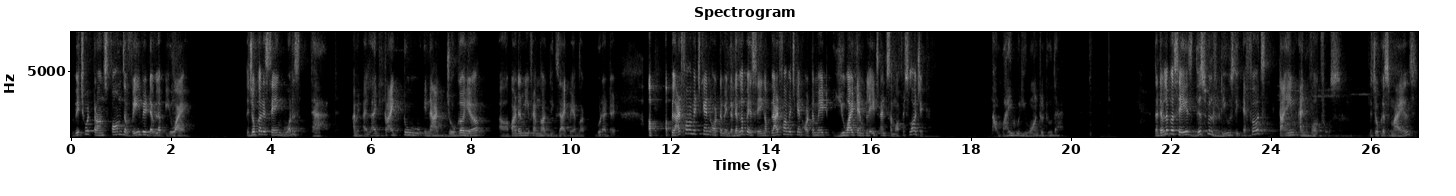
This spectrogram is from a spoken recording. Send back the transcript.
which would transform the way we develop UI. The Joker is saying, what is that? I mean, I, I tried to enact Joker here. Uh, pardon me if I'm not the exact way, I'm not good at it a, a platform which can automate, the developer is saying a platform which can automate UI templates and some of its logic. Now, why would you want to do that? The developer says this will reduce the efforts, time, and workforce. The Joker smiles,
